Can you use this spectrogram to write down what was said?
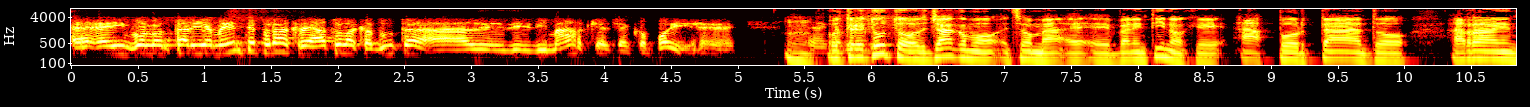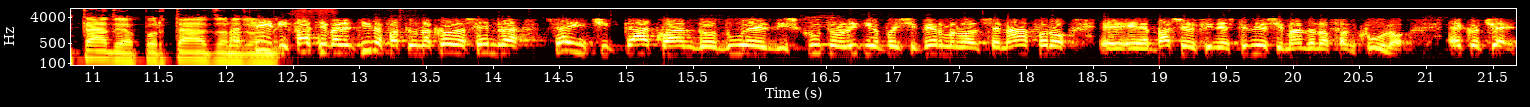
eh, involontariamente però ha creato la caduta eh, di, di Marquez, ecco, poi... Eh, mm. Eh, Oltretutto Giacomo, insomma, è, è Valentino che ha portato ha rallentato e ha portato... Ma sì, difatti Valentino ha fatto una cosa, sembra, sai in città quando due discutono, litigano, poi si fermano al semaforo e, e abbassano il finestrino e si mandano a fanculo. Ecco, cioè,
